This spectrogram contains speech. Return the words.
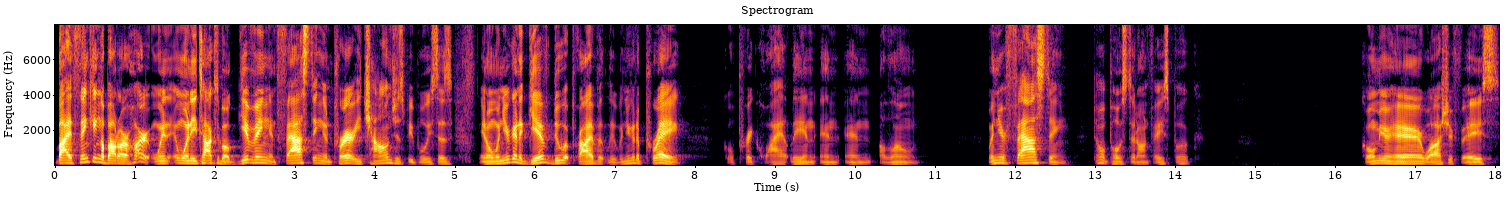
by thinking about our heart. When, when he talks about giving and fasting and prayer, he challenges people. He says, you know, when you're going to give, do it privately. When you're going to pray, Go pray quietly and, and, and alone. When you're fasting, don't post it on Facebook. Comb your hair, wash your face,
